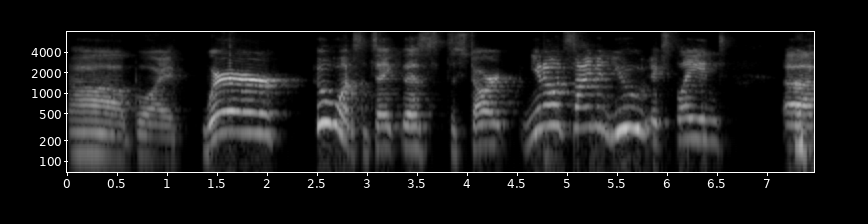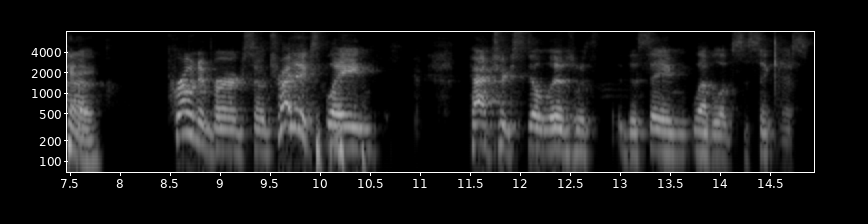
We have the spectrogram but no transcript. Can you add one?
Oh boy, where? Who wants to take this to start? You know what, Simon? You explained uh, okay. Cronenberg, so try to explain. Patrick still lives with the same level of succinctness.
